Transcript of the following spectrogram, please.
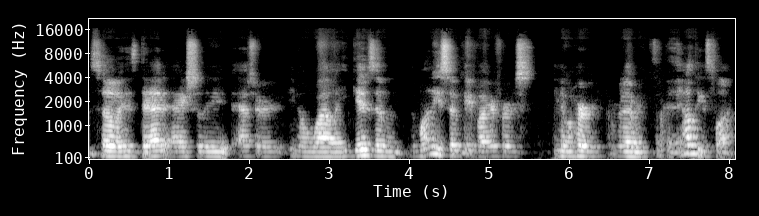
so his dad actually after you know a while he gives him the money he said okay buy your first you know herd or whatever Okay. i don't think it's flock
